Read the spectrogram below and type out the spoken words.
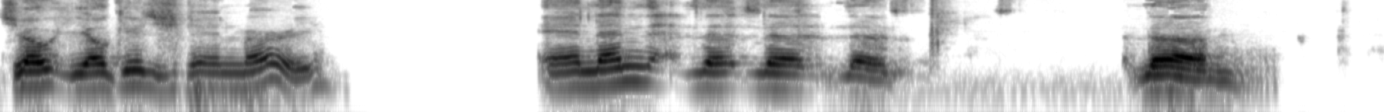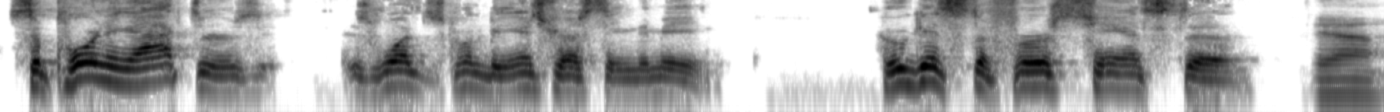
Joe Jokic and Murray, and then the the the the supporting actors is what's going to be interesting to me. Who gets the first chance to Yeah.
